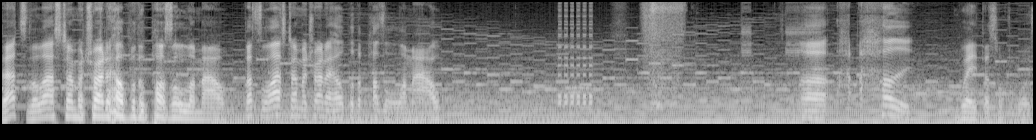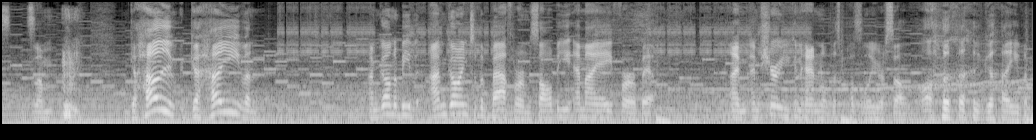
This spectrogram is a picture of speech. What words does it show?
That's the last time I try to help with a puzzle, Lamau. That's the last time I try to help with a puzzle, Lamau. Uh, hi. Wait, that's not the voice. It's, um, Gehaven. I'm gonna be. I'm going to the bathroom, so I'll be MIA for a bit. I'm, I'm sure you can handle this puzzle yourself. Oh, Gehaven.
